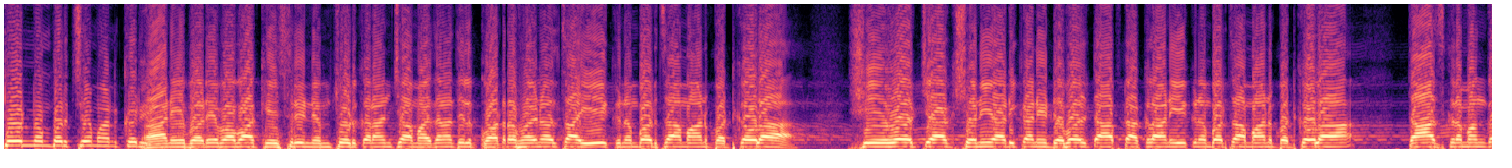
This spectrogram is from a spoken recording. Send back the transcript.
दोन नंबरचे मानकरी आणि बडे बाबा केसरी निमसोडकरांच्या मैदानातील क्वार्टर फायनलचा एक नंबरचा मान पटकवला. शेवटच्या क्षणी या ठिकाणी डबल टाप टाकला आणि एक नंबरचा मान पटकवला. तास क्रमांक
